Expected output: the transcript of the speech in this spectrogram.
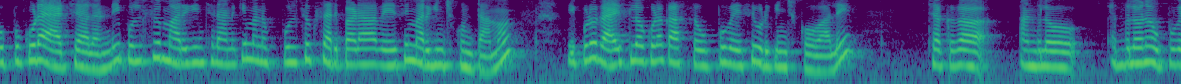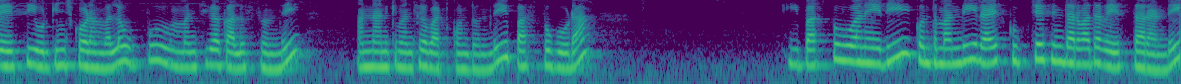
ఉప్పు కూడా యాడ్ చేయాలండి. పులుసు మరిగించడానికి మనం పులుసుకు సరిపడా వేసి మరిగించుకుంటాము. ఇప్పుడు రైస్లో కూడా కాస్త ఉప్పు వేసి ఉడికించుకోవాలి. చక్కగా అందులో అందులోనే ఉప్పు వేసి ఉడికించుకోవడం వల్ల ఉప్పు మంచిగా కలుస్తుంది. అన్నానికి మంచిగా పట్టుకుంటుంది. పసుపు కూడా. ఈ పసుపు అనేది కొంతమంది రైస్ కుక్ చేసిన తర్వాత వేస్తారండి.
